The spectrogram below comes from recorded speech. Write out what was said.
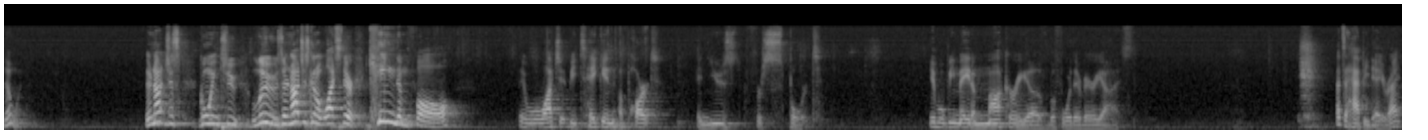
No one. They're not just going to lose, they're not just going to watch their kingdom fall, they will watch it be taken apart and used for sport. It will be made a mockery of before their very eyes. That's a happy day, right?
